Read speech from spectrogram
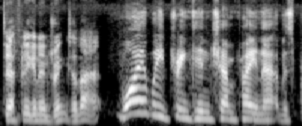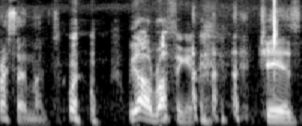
Definitely going to drink to that. Why are we drinking champagne out of espresso mugs? Well, We are roughing it. Cheers.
